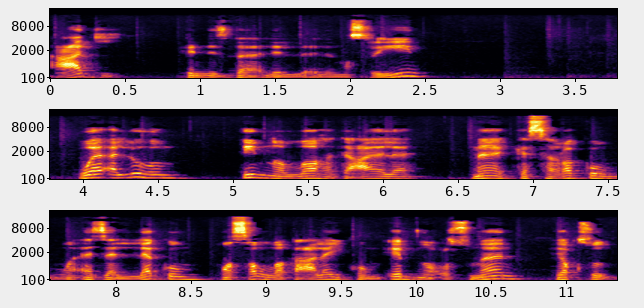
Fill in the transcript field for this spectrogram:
عدل بالنسبة لل- للمصريين وقال لهم إن الله تعالى ما كسركم وأذلكم وسلط عليكم ابن عثمان يقصد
